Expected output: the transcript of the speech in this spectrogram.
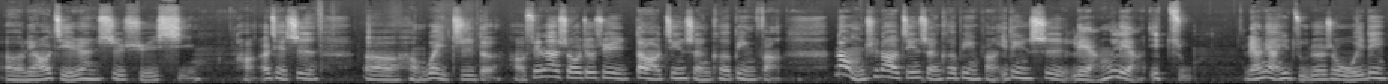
呃了解、认识、学习。好，而且是。呃，很未知的，好，所以那时候就去到精神科病房。那我们去到精神科病房，一定是两两一组，两两一组，就是说我一定，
